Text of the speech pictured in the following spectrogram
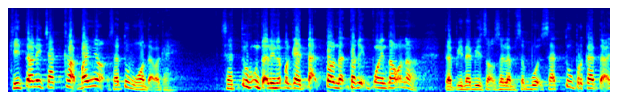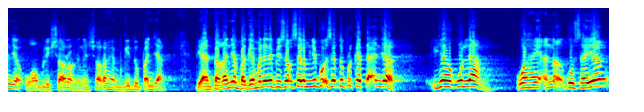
Kita ni cakap banyak satu orang tak pakai satu pun tak boleh nak pakai. Tak tahu nak tarik poin tahu mana. Tapi Nabi SAW sebut satu perkataan je. Orang boleh syarah dengan syarah yang begitu panjang. Di antaranya bagaimana Nabi SAW menyebut satu perkataan je. Ya gulam. Wahai anakku sayang.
